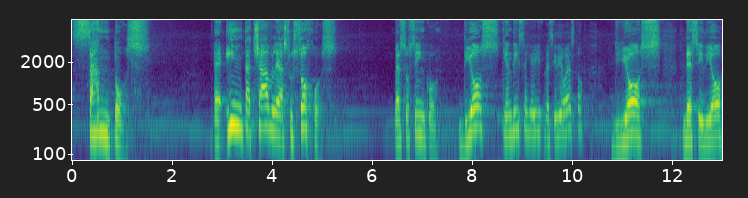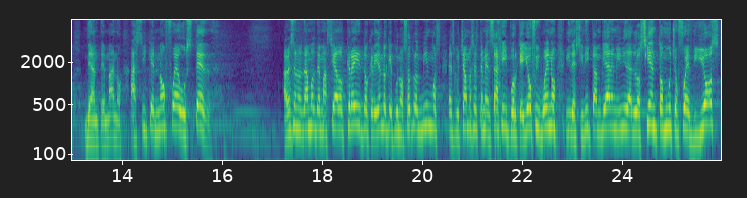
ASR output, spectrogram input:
santos, e intachable a sus ojos. Verso 5. Dios, ¿quién dice que decidió esto? Dios decidió de antemano. Así que no fue usted a veces nos damos demasiado crédito creyendo que nosotros mismos escuchamos este mensaje y porque yo fui bueno y decidí cambiar en mi vida, lo siento mucho, fue Dios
